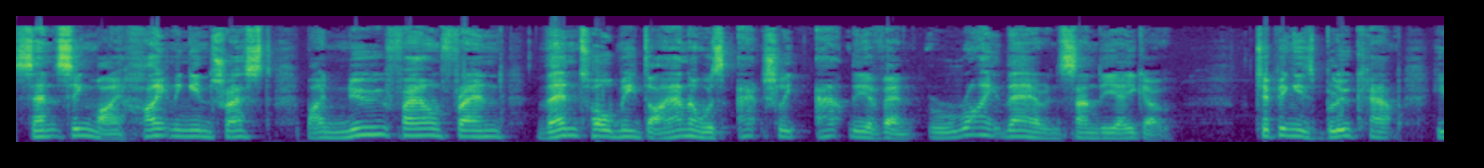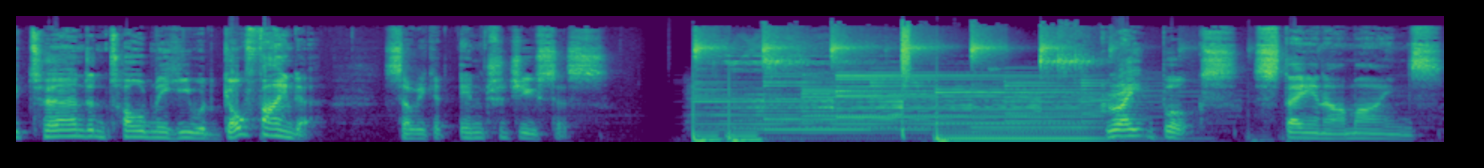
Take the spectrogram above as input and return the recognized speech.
Sensing my heightening interest, my newfound friend then told me Diana was actually at the event right there in San Diego. Tipping his blue cap, he turned and told me he would go find her so he could introduce us. Great books stay in our minds.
